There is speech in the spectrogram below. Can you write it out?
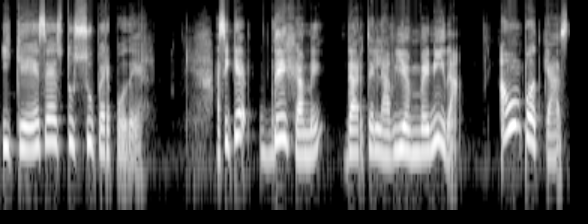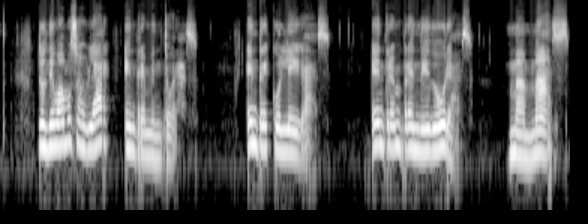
y que ese es tu superpoder. Así que déjame darte la bienvenida a un podcast donde vamos a hablar entre mentoras, entre colegas, entre emprendedoras, mamás,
